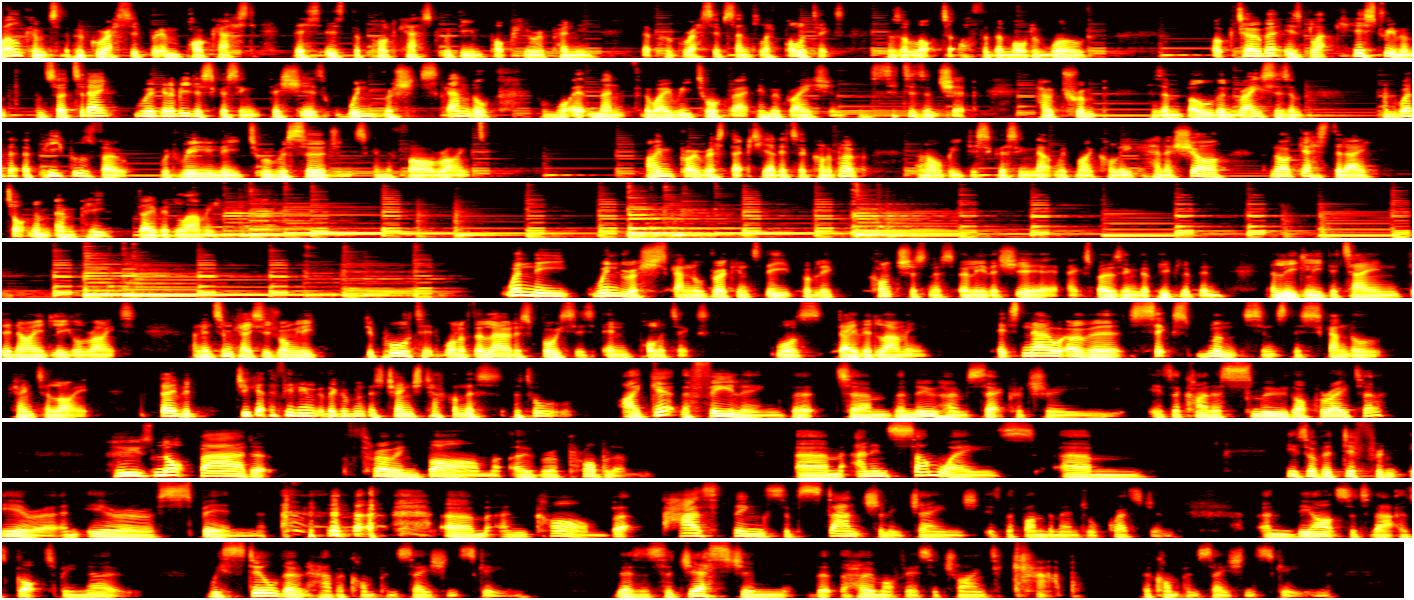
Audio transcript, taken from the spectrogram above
Welcome to the Progressive Britain podcast. This is the podcast with the unpopular opinion that progressive centre left politics has a lot to offer the modern world. October is Black History Month, and so today we're going to be discussing this year's Windrush scandal and what it meant for the way we talk about immigration and citizenship, how Trump has emboldened racism, and whether a people's vote would really lead to a resurgence in the far right. I'm Progress Deputy Editor Conor Pope and I'll be discussing that with my colleague Henna Shah and our guest today, Tottenham MP David Lammy. When the Windrush scandal broke into the public consciousness earlier this year, exposing that people have been illegally detained, denied legal rights, and in some cases wrongly deported, one of the loudest voices in politics was David Lammy. It's now over six months since this scandal came to light. David, do you get the feeling that the government has changed tack on this at all? I get the feeling that um, the new Home Secretary is a kind of smooth operator who's not bad at throwing balm over a problem. Um, and in some ways, um, is of a different era, an era of spin um, and calm. But has things substantially changed? Is the fundamental question. And the answer to that has got to be no. We still don't have a compensation scheme. There's a suggestion that the Home Office are trying to cap the compensation scheme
